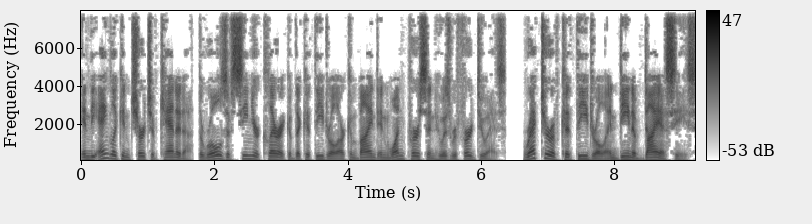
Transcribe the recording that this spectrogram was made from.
In the Anglican Church of Canada, the roles of senior cleric of the cathedral are combined in one person who is referred to as Rector of Cathedral and Dean of Diocese.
